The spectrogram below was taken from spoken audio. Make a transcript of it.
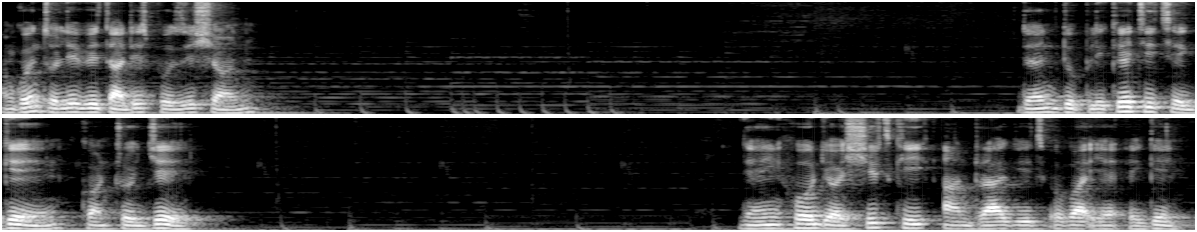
I'm going to leave it at this position. Then duplicate it again ctrl J Then hold your shift key and drag it over here again.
